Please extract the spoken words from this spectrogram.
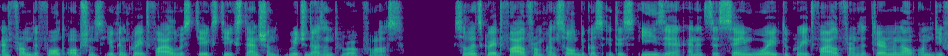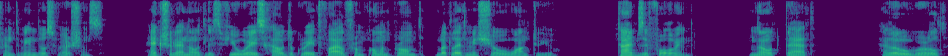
and from default options you can create file with txt extension which doesn't work for us. So let's create file from console because it is easier and it's the same way to create file from the terminal on different Windows versions. Actually I know at least few ways how to create file from command prompt, but let me show one to you. Type the following notepad hello world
